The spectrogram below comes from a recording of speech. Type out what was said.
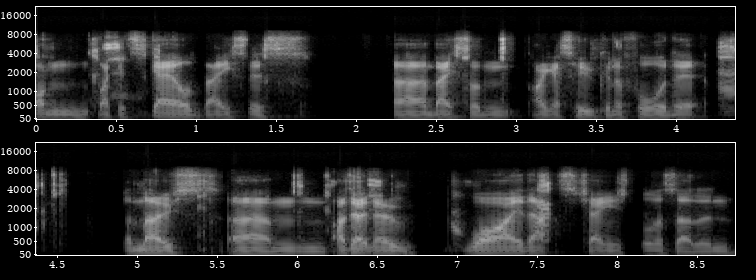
on like a scaled basis, uh, based on I guess who can afford it the most. Um, I don't know why that's changed all of a sudden.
